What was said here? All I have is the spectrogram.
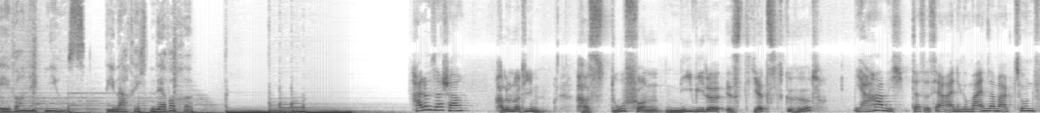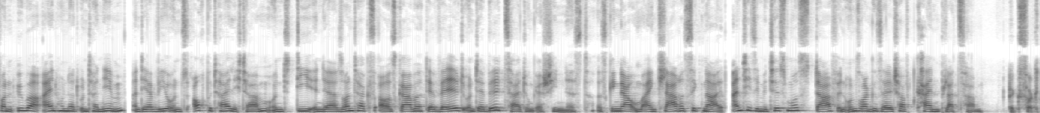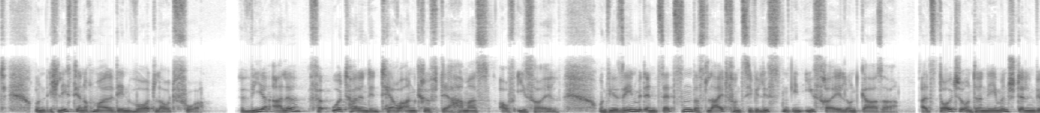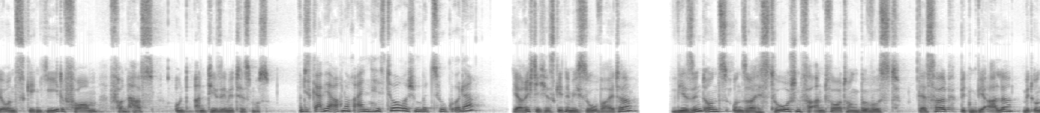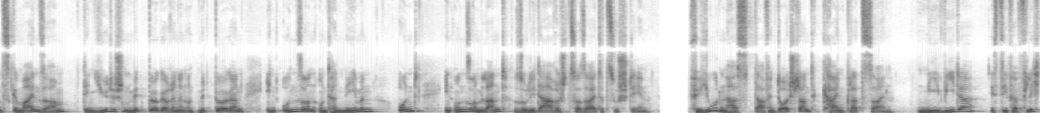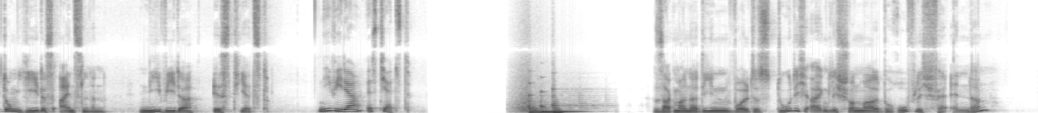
Evonik News, die Nachrichten der Woche. Hallo Sascha. Hallo Nadine. Hast du von Nie wieder ist jetzt gehört? Ja, habe ich. Das ist ja eine gemeinsame Aktion von über 100 Unternehmen, an der wir uns auch beteiligt haben und die in der Sonntagsausgabe der Welt und der Bild-Zeitung erschienen ist. Es ging da um ein klares Signal. Antisemitismus darf in unserer Gesellschaft keinen Platz haben. Exakt. Und ich lese dir nochmal den Wortlaut vor. Wir alle verurteilen den Terrorangriff der Hamas auf Israel. Und wir sehen mit Entsetzen das Leid von Zivilisten in Israel und Gaza. Als deutsche Unternehmen stellen wir uns gegen jede Form von Hass und Antisemitismus. Und es gab ja auch noch einen historischen Bezug, oder? Ja, richtig. Es geht nämlich so weiter. Wir sind uns unserer historischen Verantwortung bewusst. Deshalb bitten wir alle, mit uns gemeinsam den jüdischen Mitbürgerinnen und Mitbürgern in unseren Unternehmen und in unserem Land solidarisch zur Seite zu stehen. Für Judenhass darf in Deutschland kein Platz sein. Nie wieder ist die Verpflichtung jedes Einzelnen. Nie wieder ist jetzt. Nie wieder ist jetzt. Sag mal, Nadine, wolltest du dich eigentlich schon mal beruflich verändern?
